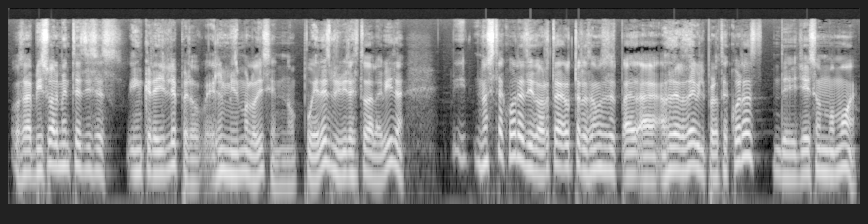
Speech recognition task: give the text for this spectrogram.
o sea, visualmente dices increíble, pero él mismo lo dice, no puedes vivir así toda la vida. Y no sé si te acuerdas, digo, ahorita, ahorita regresamos a, a, a Daredevil, pero ¿te acuerdas de Jason Momoa?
